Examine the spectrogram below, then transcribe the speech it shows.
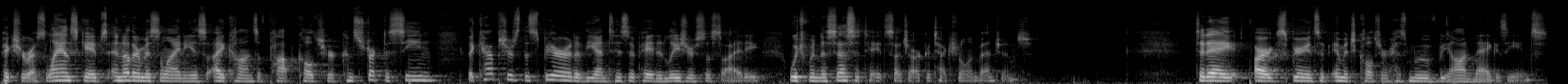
picturesque landscapes, and other miscellaneous icons of pop culture construct a scene that captures the spirit of the anticipated leisure society, which would necessitate such architectural inventions. Today, our experience of image culture has moved beyond magazines.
